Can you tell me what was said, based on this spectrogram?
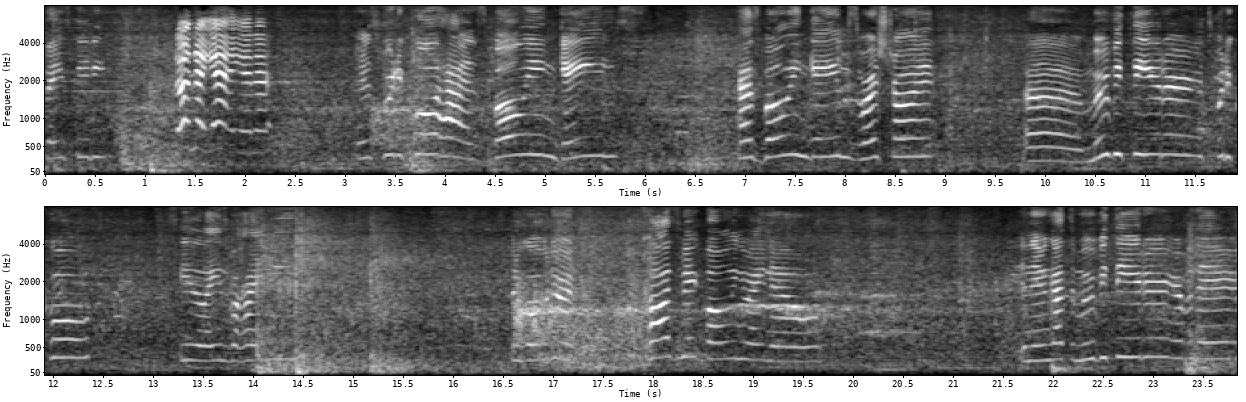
Bay City. No, not yet, Anna. It's pretty cool. It has bowling games. Has bowling games, restaurant, uh, movie theater. It's pretty cool. See the lanes behind me. Pretty cool. We're doing cosmic bowling right now. And then we got the movie theater over there.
